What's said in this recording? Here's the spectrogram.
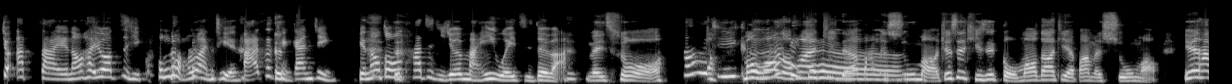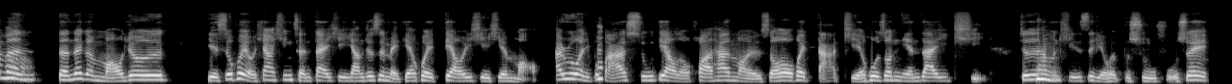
就啊仔，然后它又要自己疯狂乱舔，把它再舔干净。舔到都他自己觉得满意为止，对吧？没错。超级可爱的。猫猫的话，记得要帮他们梳毛，就是其实狗猫都要记得帮他们梳毛，因为他们的那个毛就是也是会有像新陈代谢一样，就是每天会掉一些些毛。啊，如果你不把它梳掉的话，它的毛有时候会打结，或者说粘在一起，就是他们其实是也会不舒服。所以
